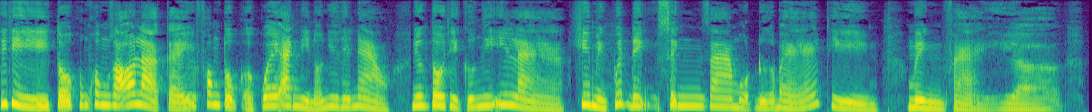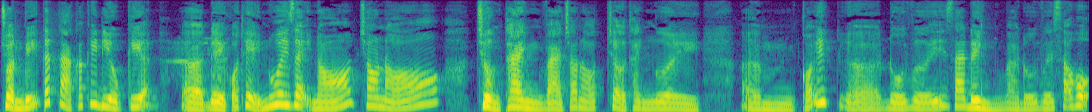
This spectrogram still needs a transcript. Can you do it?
Thế thì tôi cũng không rõ là cái phong tục ở quê anh thì nó như thế nào. Nhưng tôi thì cứ nghĩ là khi mình quyết định sinh ra một đứa bé thì mình phải ờ, chuẩn bị tất cả các cái điều kiện ờ, để có thể nuôi dạy nó cho nó trưởng thành và cho nó trở thành người ờm, có ích ờ, đối với gia đình và đối với xã hội.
